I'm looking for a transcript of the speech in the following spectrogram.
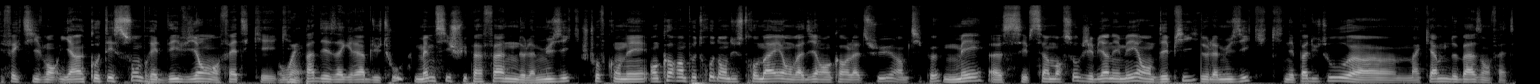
Effectivement, il y a un côté sombre et déviant en fait qui est, qui est Ouais. pas désagréable du tout. Même si je suis pas fan de la musique, je trouve qu'on est encore un peu trop dans du Stromae, on va dire encore là-dessus un petit peu. Mais euh, c'est c'est un morceau que j'ai bien aimé en dépit de la musique qui n'est pas du tout euh, ma cam de base en fait.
